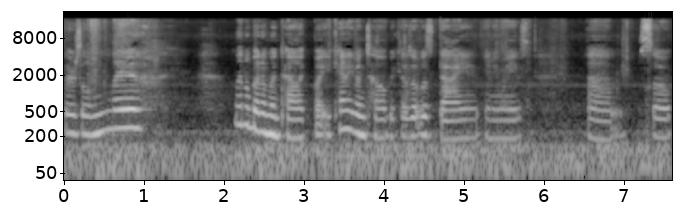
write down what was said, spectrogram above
there's a li little bit of metallic, but you can't even tell because it was dying anyways. Um, so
